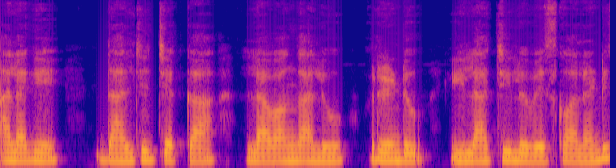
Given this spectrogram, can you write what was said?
అలాగే దాల్చిన చెక్క లవంగాలు రెండు ఇలాచీలు వేసుకోవాలండి.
